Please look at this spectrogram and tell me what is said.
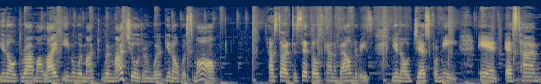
you know, throughout my life, even with my when my children were, you know, were small I started to set those kind of boundaries, you know, just for me. And as time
